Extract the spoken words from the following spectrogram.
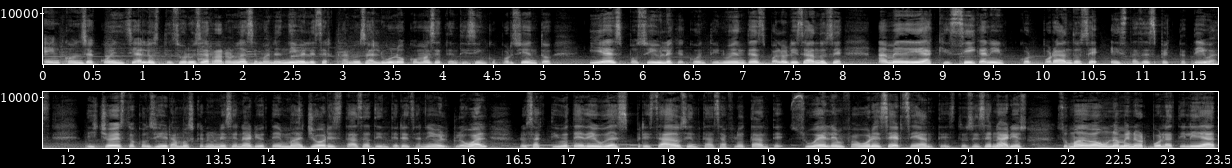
En consecuencia, los tesoros cerraron la semana en niveles cercanos al 1,75% y es posible que continúen desvalorizándose a medida que sigan incorporándose estas expectativas. Dicho esto, consideramos que en un escenario de mayores tasas de interés a nivel global, los activos de deuda expresados en tasa flotante suelen favorecerse ante estos escenarios, sumado a una menor volatilidad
